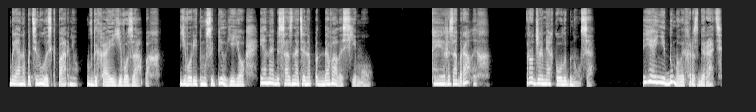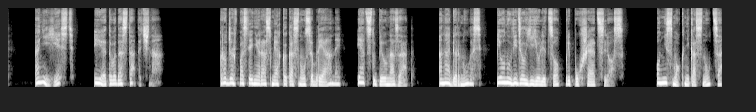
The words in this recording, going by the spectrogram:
Бриана потянулась к парню, вдыхая его запах. Его ритм усыпил ее, и она бессознательно поддавалась ему. «Ты разобрал их?» Роджер мягко улыбнулся. «Я и не думал их разбирать. Они есть, и этого достаточно». Роджер в последний раз мягко коснулся Брианы и отступил назад. Она обернулась, и он увидел ее лицо, припухшее от слез. Он не смог не коснуться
